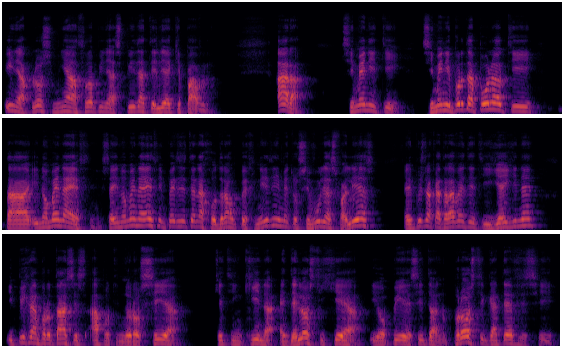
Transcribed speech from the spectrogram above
είναι απλώς μια ανθρώπινη ασπίδα, τελεία και παύλα. Άρα, σημαίνει τι; Σημαίνει πρώτα απ' όλα ότι τα Ηνωμένα Έθνη. Στα Ηνωμένα Έθνη παίζεται ένα χοντρά παιχνίδι με το Συμβούλιο Ασφαλείας. Ελπίζω να καταλάβετε τι έγινε. Υπήρχαν προτάσεις από την Ρωσία και την Κίνα εντελώς τυχαία, οι οποίες ήταν προς την κατεύθυνση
